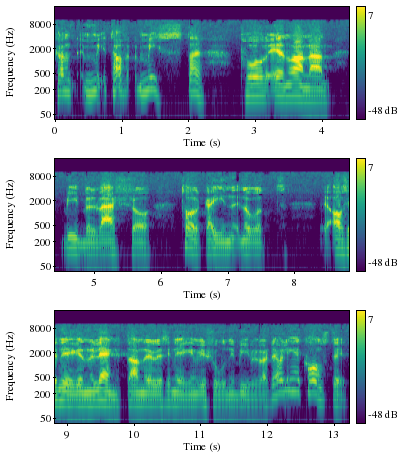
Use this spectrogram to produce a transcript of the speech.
kan ta miste på en och annan bibelvers och tolka in något av sin egen längtan eller sin egen vision i bibelvers. Det är väl inget konstigt.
